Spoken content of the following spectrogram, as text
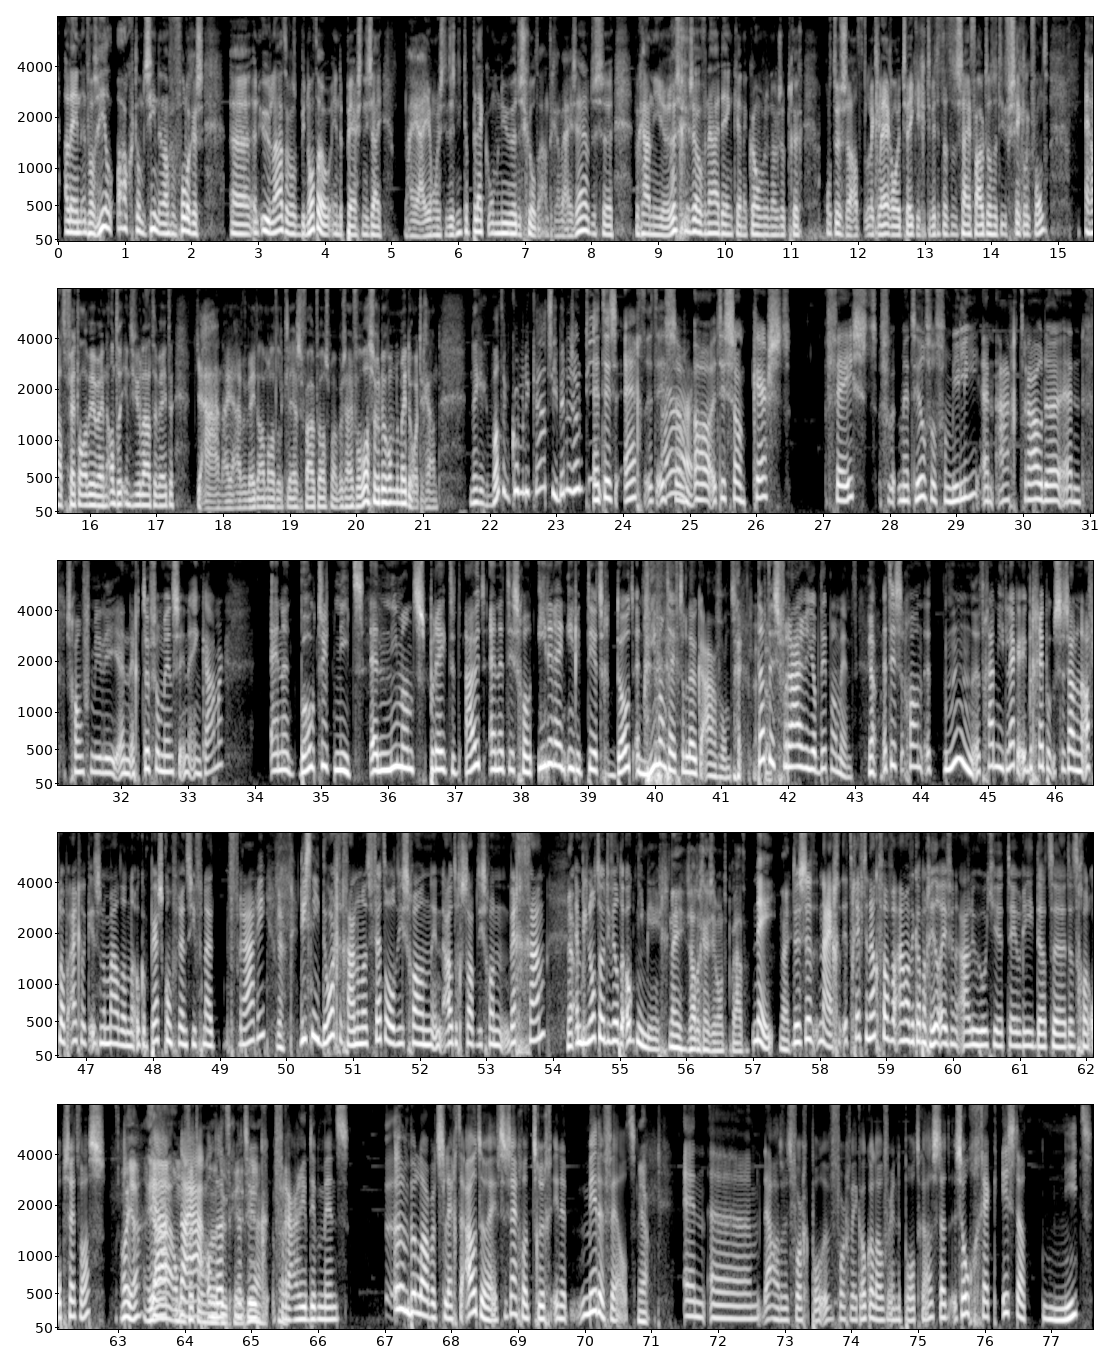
Alleen het was heel awkward om te zien. En dan vervolgens, een uur later was Binotto in de pers en die zei... Nou ja jongens, dit is niet de plek om nu eh, de schuld aan te gaan wijzen. Hè? Dus eh, we gaan hier rustig eens over nadenken en dan komen we er nog eens op terug. Ondertussen had Leclerc al twee keer getwitterd dat het zijn fout was, dat hij het verschrikkelijk vond. En had Vettel alweer bij een ander interview laten weten... Ja, nou ja, we weten allemaal dat Leclerc zijn fout was, maar we zijn volwassen genoeg om ermee door te gaan. Dan denk ik, wat een communicatie binnen zo'n team. Het is echt, het is zo'n, oh, het is zo'n kerstfeest met heel veel familie en aangetrouwden en schoonfamilie en echt te veel mensen in één kamer. En het botert niet. En niemand spreekt het uit. En het is gewoon, iedereen irriteert zich dood. En niemand heeft een leuke avond. Dat is Ferrari op dit moment. Ja. Het is gewoon, het, mm, het gaat niet lekker. Ik begreep ook, ze zouden na afloop, eigenlijk is normaal dan ook een persconferentie vanuit Ferrari. Ja. Die is niet doorgegaan, omdat Vettel, die is gewoon in de auto gestapt, die is gewoon weggegaan. Ja. En Binotto, die wilde ook niet meer. Nee, ze hadden geen zin om te praten. Nee. Nee. Dus het, nou ja, het geeft in elk geval wel aan, want ik had nog heel even een aluhoedje theorie dat, eh, dat het gewoon opzet was. Oh ja? Ja, om nou Vettel ja, een omdat natuurlijk Ja. Ferrari op dit moment een belabberd slechte auto heeft. Ze zijn gewoon terug in het middenveld. Ja. En ehm, daar hadden we het vorige, vorige week ook al over in de podcast. Dat, zo gek is dat niet.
